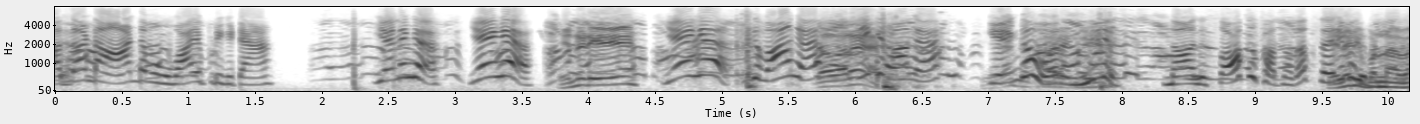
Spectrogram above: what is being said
அதான் நான் ஆண்டவன் வாய பிடிக்கிட்டேன். என்னங்க? ஏங்க? என்னடி? ஏங்க? இங்க வாங்க. வாங்க. எங்க ஒரு நில்லு? நாலு சாக்கு சாத்தினா தான் சரி பண்ணாவ?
